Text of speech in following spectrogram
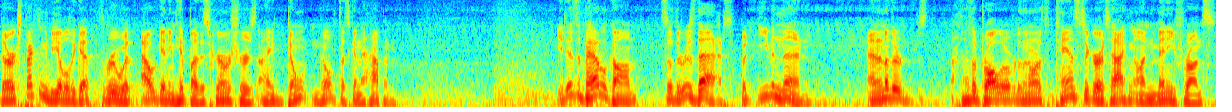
They're expecting to be able to get through without getting hit by the skirmishers. I don't know if that's going to happen. It is a battlecom, so there is that, but even then... And another another brawler over to the north. Tandstickor attacking on many fronts.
